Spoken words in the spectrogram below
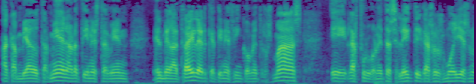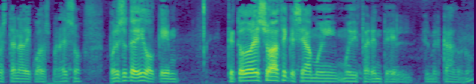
ha cambiado también, ahora tienes también el megatrailer que tiene 5 metros más, eh, las furgonetas eléctricas, los muelles no están adecuados para eso. Por eso te digo que que todo eso hace que sea muy, muy diferente el, el mercado, ¿no?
